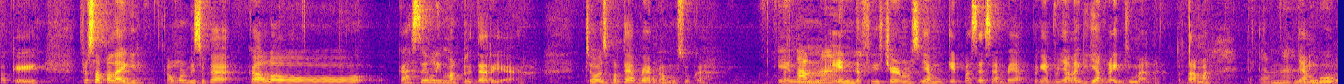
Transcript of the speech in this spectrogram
Oke. Terus apa lagi? Kamu lebih suka kalau kasih lima kriteria. Coba seperti apa yang kamu suka? In, Pertama- in the future, maksudnya mungkin pas SMP aku pengen punya lagi yang kayak gimana? Pertama, pertama aduh, nyambung.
